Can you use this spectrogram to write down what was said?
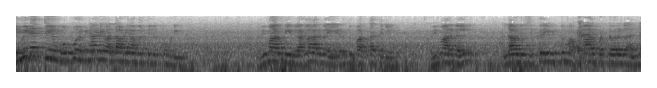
நிமிடத்திலும் ஒவ்வொரு வினாடியும் அல்லாவுடைய ஆபத்தில் இருக்க முடியும். அபிமாருடைய வரலாறுகளை எடுத்து பார்த்தா தெரியும். அபிமார்கள் அல்லாவுடைய சிக்கரை விட்டும் அப்பாற்பட்டவர்கள் அல்ல.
